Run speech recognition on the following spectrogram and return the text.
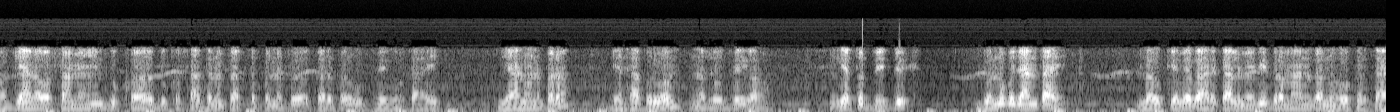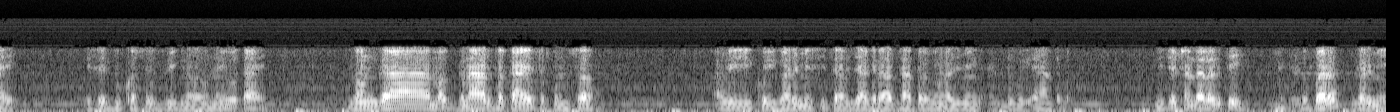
अज्ञान अवस्था में दुख दुख साधन प्राप्त करने पर, कर पर उद्वेग होता है। ज्ञान होने पर यथा पूर्वम न तो उद्वेग यह तो द्विदृक दोनों को जानता है। लौक्य व्यवहार काल में भी ब्रह्मानंद अनुभव करता है। इसे दुख से उद्विग्न नहीं होता है। गंगा मग्नार्ध काय से पुंस। अभी कोई घर में सीता जाकर आधा तक गंगा जी में डूब गया यहाँ तक। नीचे ठंडा लगती? ऊपर? गर्मी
